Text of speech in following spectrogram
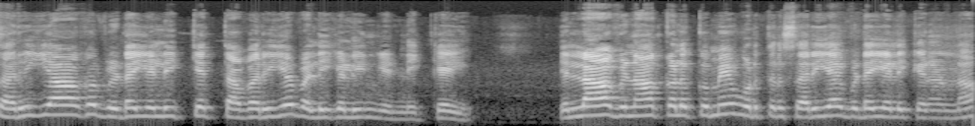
சரியாக விடையளிக்க தவறிய வழிகளின் எண்ணிக்கை. எல்லா வினாக்களுக்குமே ஒருத்தர் சரியாக விடையளிக்கணும்னா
